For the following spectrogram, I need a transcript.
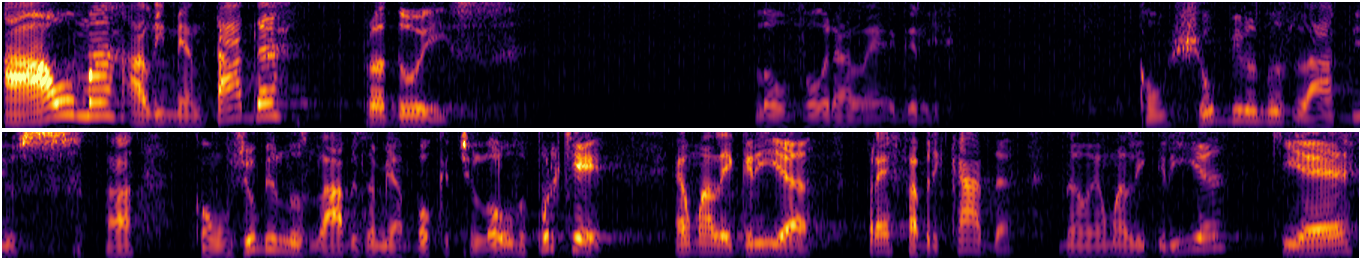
A alma alimentada produz louvor alegre, com júbilo nos lábios, tá? com júbilo nos lábios a minha boca te louva. Por quê? É uma alegria pré-fabricada? Não, é uma alegria que é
